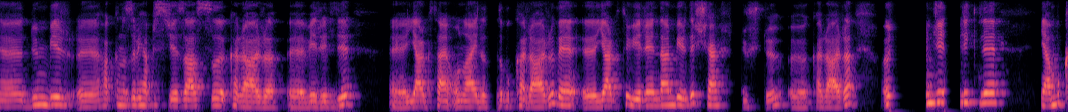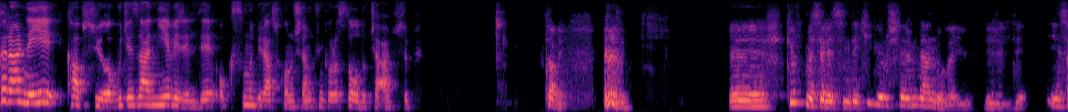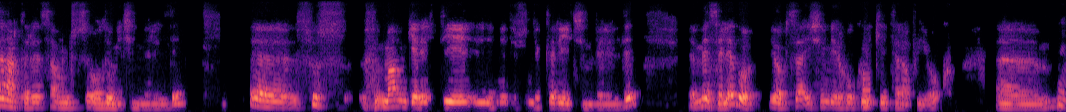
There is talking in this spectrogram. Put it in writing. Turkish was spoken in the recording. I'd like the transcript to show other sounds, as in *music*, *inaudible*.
e, dün bir e, hakkınızda bir hapis cezası kararı e, verildi. E, Yargıtay onayladı bu kararı ve e, Yargıtay üyelerinden biri de şerh düştü e, karara. Öncelikle yani bu karar neyi kapsıyor? Bu ceza niye verildi? O kısmını biraz konuşalım çünkü orası da oldukça absürt. Tabii. *clears throat* e, Kürt meselesindeki görüşlerimden dolayı verildi. İnsan hakları savunucusu olduğum için verildi. E, susmam gerektiğini düşündükleri için verildi. E, mesele bu. Yoksa işin bir hukuki tarafı yok. E,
